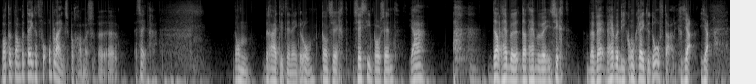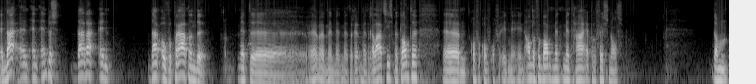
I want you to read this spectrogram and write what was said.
Wat dat dan betekent voor opleidingsprogramma's, uh, et cetera dan draait dit in één keer om. Dan zegt 16% ja, dat, Hebben, dat hebben we in zicht. We, we, hebben die concrete doorvertaling. Ja, ja. En, daar, en, en, en dus daar, en daarover pratende met, uh, met, met, met, met, relaties, met klanten, uh, of, of, of in, in ander verband met, met HR-professionals, dan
